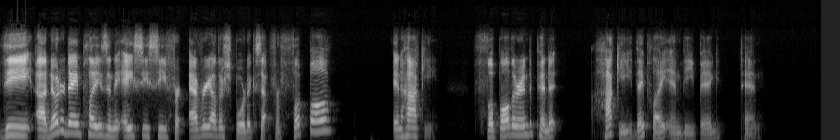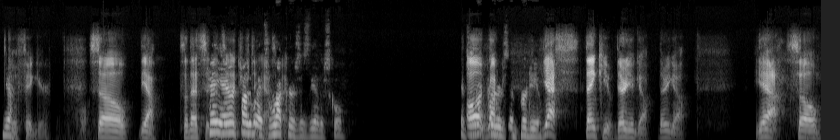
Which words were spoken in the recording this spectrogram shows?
The uh, Notre Dame plays in the ACC for every other sport except for football and hockey. Football, they're independent. Hockey, they play in the Big Ten. Yeah. Go figure. So yeah. So that's Hey, that's Eric, by the way, it's aspect. Rutgers is the other school. It's Oh, Rut- Rutgers and Purdue. Yes, thank you. There you go. There you go. Yeah. So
